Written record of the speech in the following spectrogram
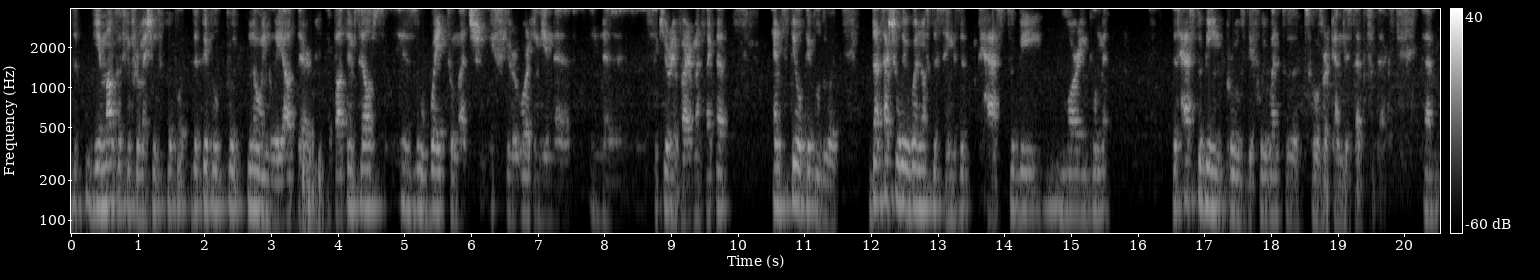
the, the, amount of information that people, that people put knowingly out there about themselves is way too much if you're working in a, in a secure environment like that. And still people do it. That's actually one of the things that has to be more implemented that has to be improved if we want to, to overcome this type of attacks. Um,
